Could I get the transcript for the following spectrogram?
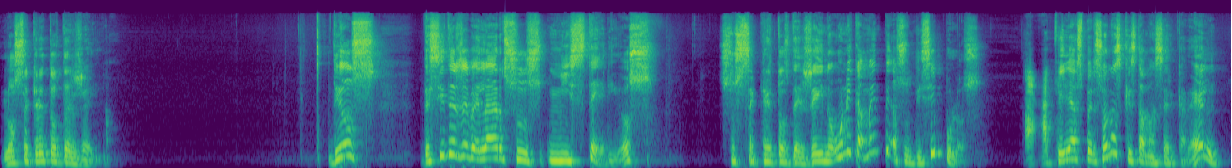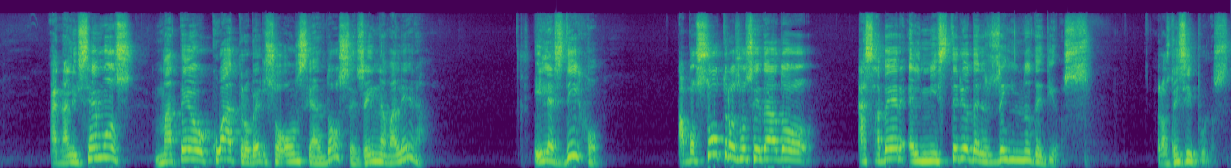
los secretos del reino. Dios decide revelar sus misterios, sus secretos del reino, únicamente a sus discípulos, a aquellas personas que estaban cerca de él. Analicemos Mateo 4, verso 11 al 12, Reina Valera. Y les dijo, a vosotros os he dado a saber el misterio del reino de Dios, los discípulos.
